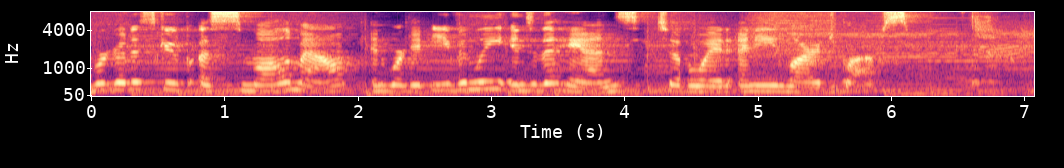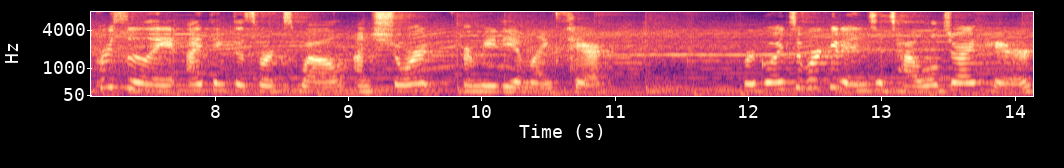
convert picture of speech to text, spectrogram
we're going to scoop a small amount and work it evenly into the hands to avoid any large globs. Personally, I think this works well on short or medium length hair. We're going to work it into towel dried hair,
